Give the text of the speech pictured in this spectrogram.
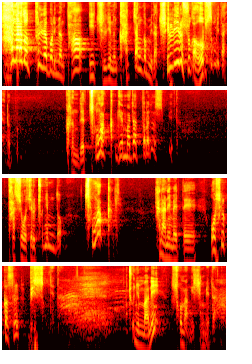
하나라도 틀려버리면 다 이 진리는 가짜인 겁니다. 진리일 수가 없습니다, 여러분. 그런데 정확하게 맞아 떨어졌습니다. 다시 오실 주님도 정확하게 하나님의 때에 오실 것을 믿습니다. 주님만이 소망이십니다.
